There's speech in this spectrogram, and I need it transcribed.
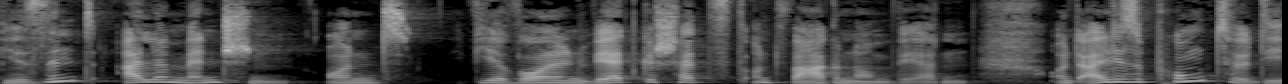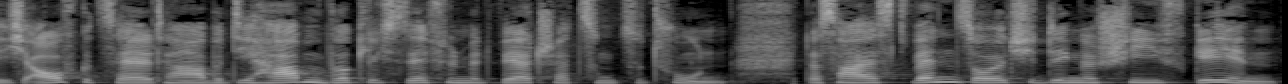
wir sind alle Menschen und wir wollen wertgeschätzt und wahrgenommen werden. Und all diese Punkte, die ich aufgezählt habe, die haben wirklich sehr viel mit Wertschätzung zu tun. Das heißt, wenn solche Dinge schief gehen,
